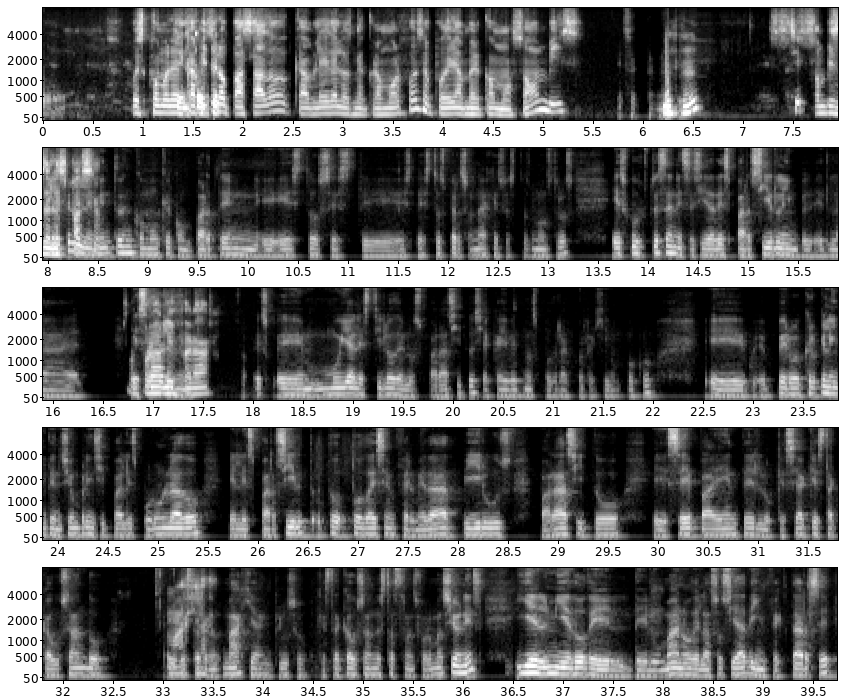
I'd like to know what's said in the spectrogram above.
Pues como en el, capítulo pasado que hablé de los necromorfos, se podrían ver como zombies. Exactamente. zombies del espacio. el elemento en común que comparten eh, estos, este, estos personajes o estos monstruos es justo esa necesidad de esparcir la, la proliferar es eh, muy al estilo de los parásitos, y acá Ivette nos podrá corregir un poco, eh, pero creo que la intención principal es, por un lado, el esparcir toda esa enfermedad, virus, parásito, eh, cepa, ente, lo que sea que está causando magia. magia. incluso, que está causando estas transformaciones, y el miedo del, humano, de la sociedad, de infectarse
